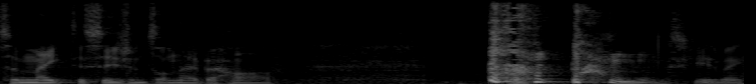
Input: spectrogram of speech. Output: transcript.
to make decisions on their behalf. Excuse me.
